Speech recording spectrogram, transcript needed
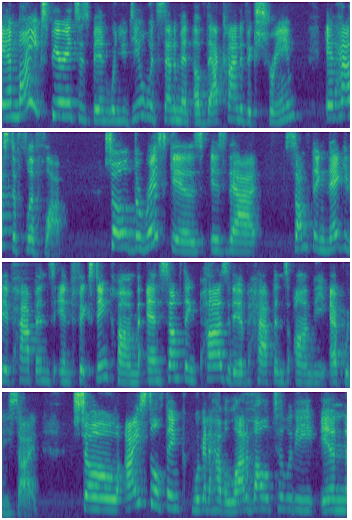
And my experience has been when you deal with sentiment of that kind of extreme, it has to flip flop. So the risk is is that something negative happens in fixed income and something positive happens on the equity side. So I still think we're going to have a lot of volatility in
